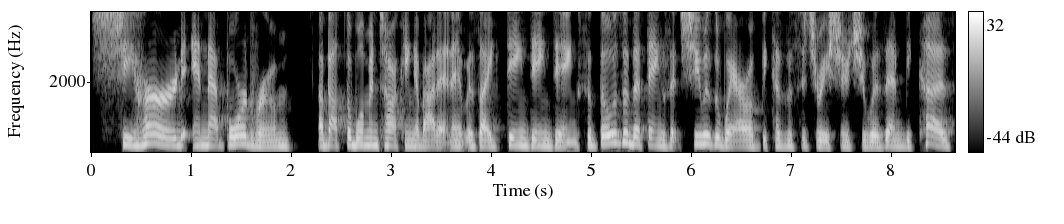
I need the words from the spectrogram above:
she heard in that boardroom about the woman talking about it. And it was like ding, ding, ding. So those are the things that she was aware of because the situation she was in, because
